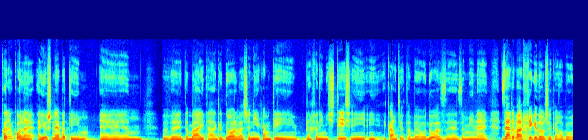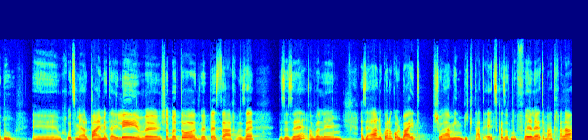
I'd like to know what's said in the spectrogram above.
קודם כל, היו שני בתים, אמ, ואת הבית הגדול והשני הקמתי ביחד עם אשתי, שהכרתי אותה בהודו, אז אה, זה מין, אה, זה הדבר הכי גדול שקרה בהודו. אמ, חוץ מאלפיים מטיילים ושבתות ופסח וזה, זה זה, אבל אמ, אז היה לנו קודם כל בית שהוא היה מין בקתת עץ כזאת נופלת בהתחלה,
